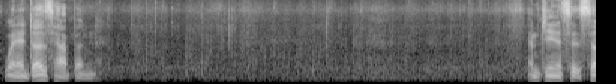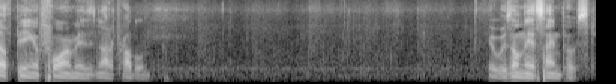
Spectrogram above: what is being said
when it does happen, emptiness itself being a form is not a problem. It was only a signpost.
